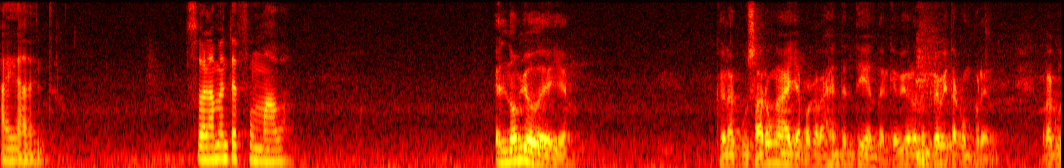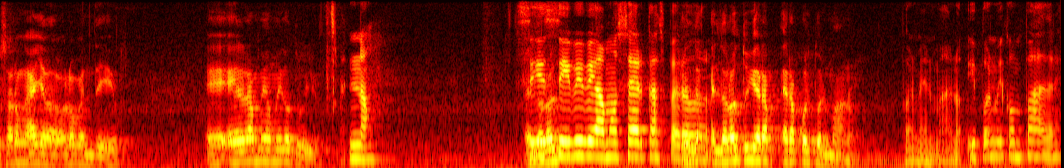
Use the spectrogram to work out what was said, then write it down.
ahí adentro. solamente fumaba. El novio de ella, que la acusaron a ella, para que la gente entienda, el que vio la entrevista comprende, la acusaron a ella de haberlo vendido, eh, ¿él era muy amigo tuyo? No. Sí, sí vivíamos cerca, pero... El, dolor tuyo era, era por tu hermano. Por mi hermano y por mi compadre.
